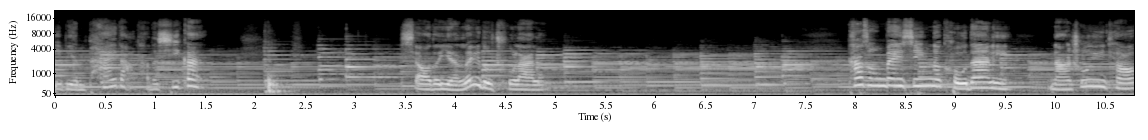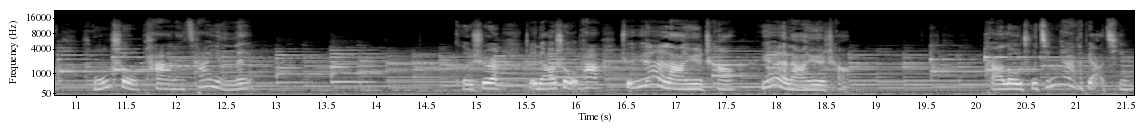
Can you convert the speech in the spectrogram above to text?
一边拍打他的膝盖，笑得眼泪都出来了。他从背心的口袋里拿出一条红手帕来擦眼泪。可是这条手帕却越拉越长，越拉越长。他露出惊讶的表情，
